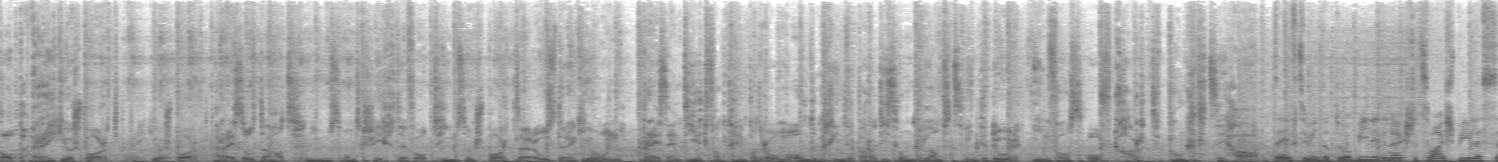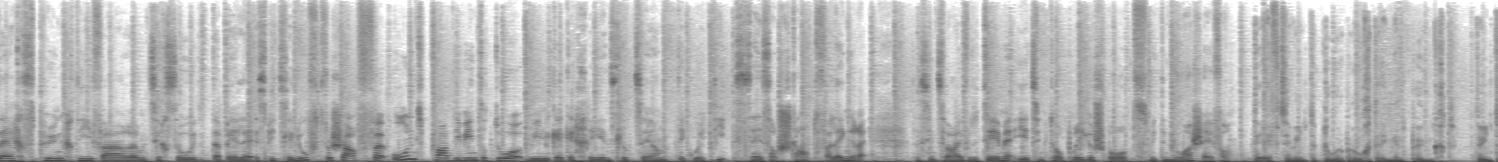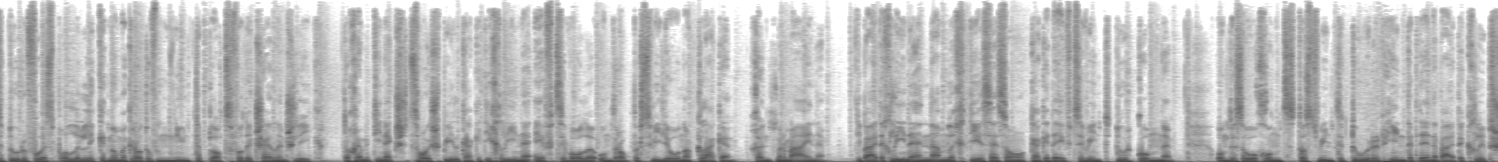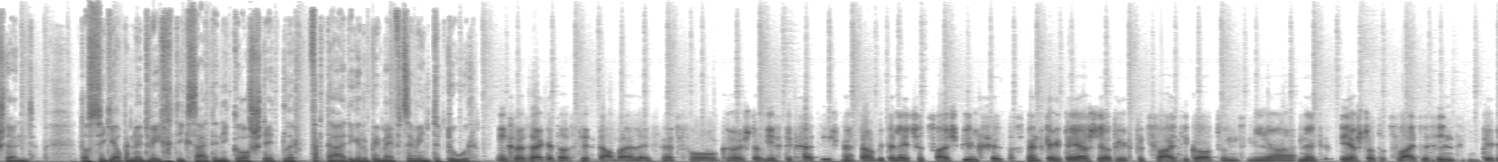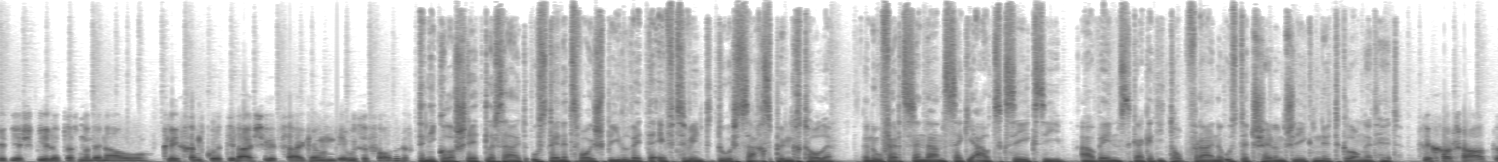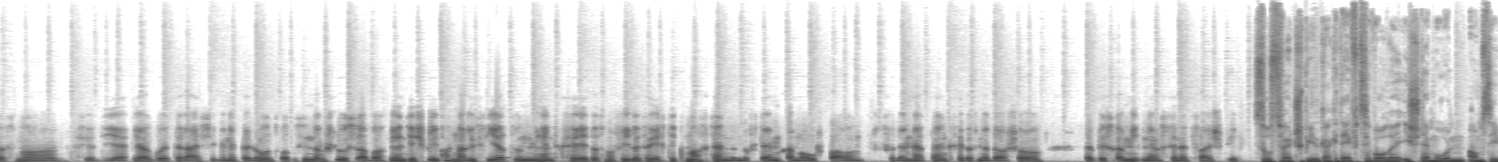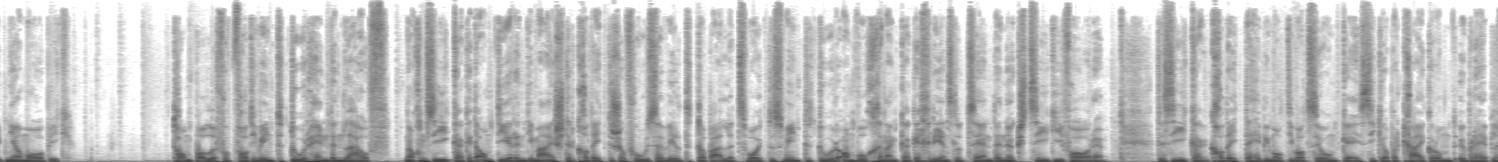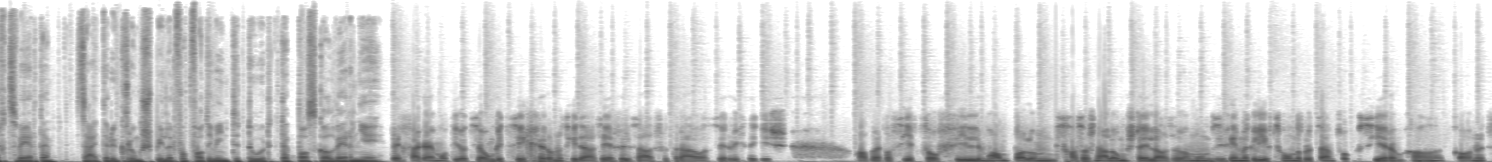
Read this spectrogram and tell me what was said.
Top Regiosport. Regiosport. Resultat, News und Geschichten von Teams und Sportlern aus der Region. Präsentiert vom Tempodrom und dem Kinderparadies Wunderland Zwintertour. Infos auf kart.ch. Der FC Winterthur will in den nächsten zwei Spielen sechs Punkte einfahren und sich so in der Tabelle ein bisschen Luft verschaffen. Und Pfadi Winterthur will gegen Kriens Luzern den guten Saisonstart verlängern. Das sind zwei von den Themen jetzt im Top Regiosport mit dem Noah Schäfer. Der FC Winterthur braucht dringend Punkte. Die Winterthurer Fußballer liegen nur gerade auf dem 9. Platz der Challenge League. Da kommen die nächsten zwei Spiele gegen die kleinen FC Wolle und Rapperswil noch gelegen, könnte man meinen. Die beiden Kleinen haben nämlich diese Saison gegen den FC Winterthur gewonnen. Und so kommt es, dass die Winterthurer hinter diesen beiden Clubs stehen. Das sei aber nicht wichtig, sagt Nikolaus Stettler, Verteidiger beim FC Winterthur. Ich würde sagen, dass die Tabelle jetzt nicht von grösster Wichtigkeit ist. Wir haben auch bei den letzten zwei Spielen gesehen, dass wenn es gegen den ersten oder gegen den zweiten geht und wir nicht Erster oder Zweiter sind gegen die spielen, dass wir dann auch gleich gute Leistungen zeigen und die herausfordern. Der Nikolaus Stettler sagt, aus diesen zwei Spielen wird der FC Winterthur sechs Punkte holen. Eine Aufwärtstendenz sei auch zu sehen gewesen, auch wenn es gegen die Topvereine aus der Challenge League nicht gelangt hat. Sicher schade, dass wir für die ja, guten Leistungen nicht belohnt worden sind am Schluss, aber wir haben das Spiel analysiert und wir haben gesehen, dass wir vieles richtig gemacht haben und auf dem können wir aufbauen. Und von dem her denke ich, dass wir da schon etwas mitnehmen aus diesen zwei Spielen. Das Auswärtsspiel gegen den FC Wolle ist der Morgen am 7. Uhr am Abend. Die Handballer von Pfadi Winterthur haben den Lauf. Nach dem Sieg gegen den amtierenden Meister Kadetten Schaffhausen will die Tabelle 2 aus Winterthur am Wochenende gegen Kriens Luzern den nächsten Sieg einfahren. Der Sieg gegen Kadetten habe Motivation gegeben, sei aber kein Grund, überheblich zu werden, sagt der Rückraumspieler von Pfadi Winterthur, der Pascal Vernier. Ich sage, Motivation gibt es sicher und es gibt auch sehr viel Selbstvertrauen, was sehr wichtig ist. Aber es passiert so viel im Handball und es kann so schnell umstellen. Also man muss sich immer gleich zu 100% fokussieren und kann gar nicht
